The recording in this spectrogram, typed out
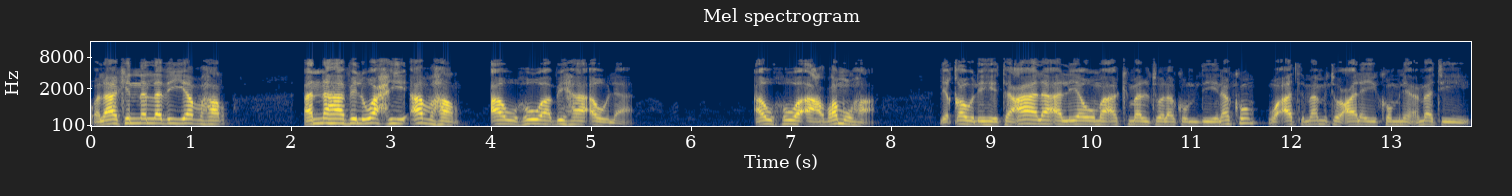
ولكن الذي يظهر أنها في الوحي أظهر أو هو بها أولى أو هو أعظمها لقوله تعالى اليوم أكملت لكم دينكم وأتممت عليكم نعمتي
